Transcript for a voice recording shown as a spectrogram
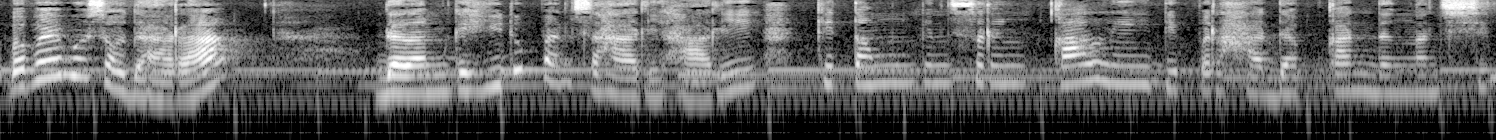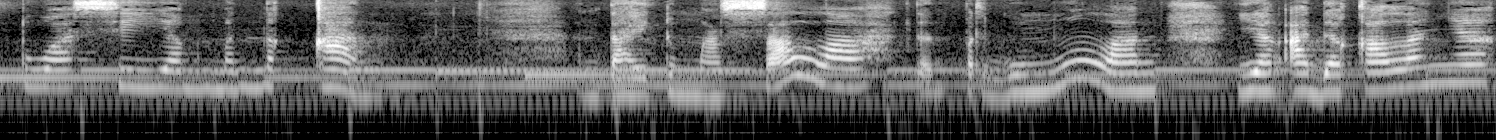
Bapak Ibu Saudara, dalam kehidupan sehari-hari, kita mungkin sering kali diperhadapkan dengan situasi yang menekan. Entah itu masalah dan pergumulan yang ada kalanya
